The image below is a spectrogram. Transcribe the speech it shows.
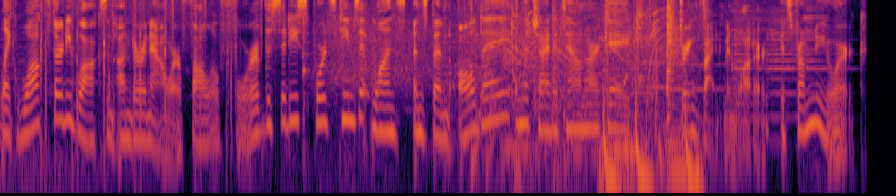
Like walk 30 blocks in under an hour, follow four of the city's sports teams at once, and spend all day in the Chinatown arcade. Drink Vitamin Water. It's from New York.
